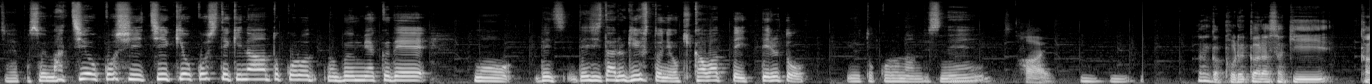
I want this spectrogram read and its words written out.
じゃあやっぱそういう町おこし、地域おこし的なところの文脈でもうデジデジタルギフトに置き換わっていってるというところなんですね。はい。うんうん、なんかこれから先考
